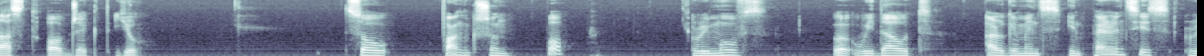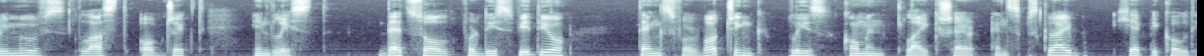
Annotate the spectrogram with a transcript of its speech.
last object u. So function pop removes uh, without arguments in parentheses removes last object in list. That's all for this video. Thanks for watching. Please comment, like, share and subscribe. Happy coding.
